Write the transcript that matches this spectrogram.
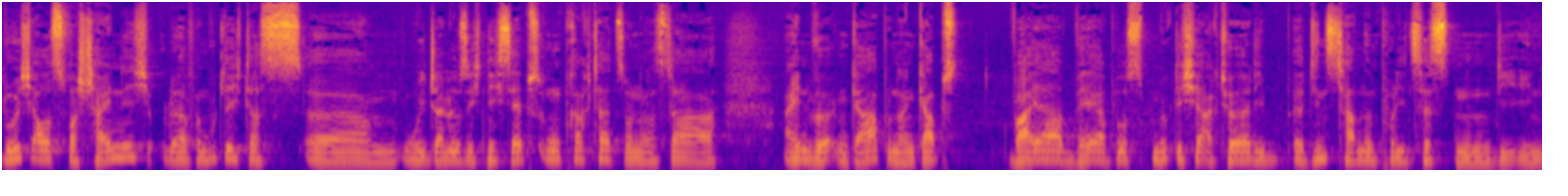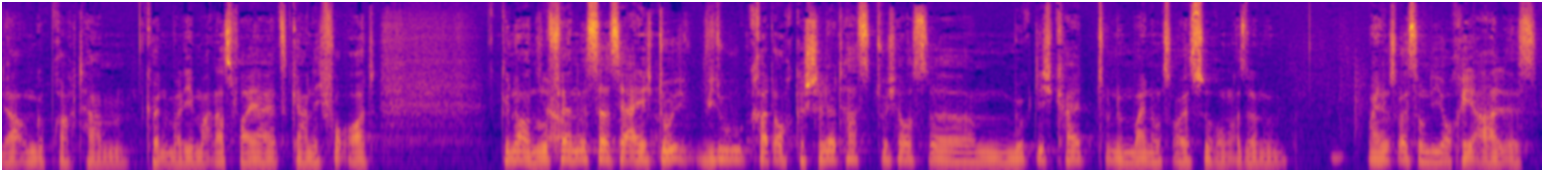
durchaus wahrscheinlich oder vermutlich, dass ähm, Uri Jallo sich nicht selbst umgebracht hat, sondern es da Einwirken gab und dann gab es war ja, wäre ja bloß mögliche Akteure, die äh, diensthabenden Polizisten, die ihn da umgebracht haben könnten, weil jemand anders war ja jetzt gar nicht vor Ort. Genau, insofern ja. ist das ja eigentlich durch, wie du gerade auch geschildert hast, durchaus ähm, Möglichkeit eine Meinungsäußerung, also eine Meinungsäußerung, die auch real ist.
